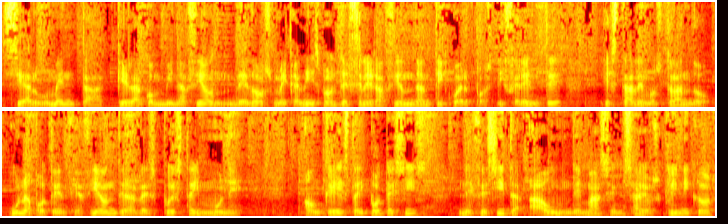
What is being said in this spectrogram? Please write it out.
se argumenta que la combinación de dos mecanismos de generación de anticuerpos diferente está demostrando una potenciación de la respuesta inmune, aunque esta hipótesis necesita aún de más ensayos clínicos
